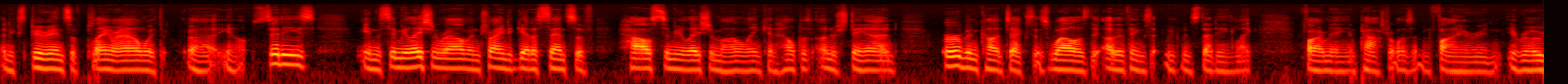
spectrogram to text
an experience of playing around with uh, you know cities in the simulation realm and trying to get a sense of how simulation modeling can help us understand urban context as well as the other things that we've been studying like farming and pastoralism and fire and erosion.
